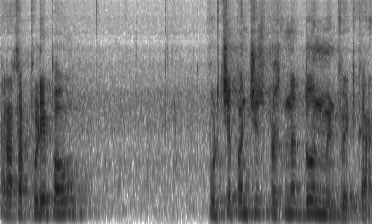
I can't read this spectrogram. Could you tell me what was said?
तर आता पुढे पाहू. पुढचे पंचवीस प्रश्न दोन मिनिट वेट करा.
